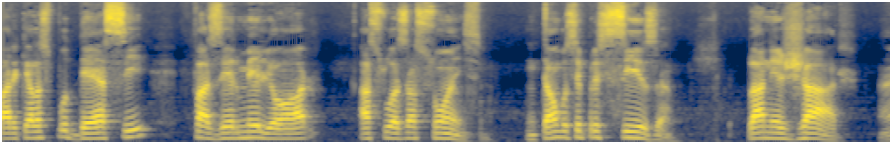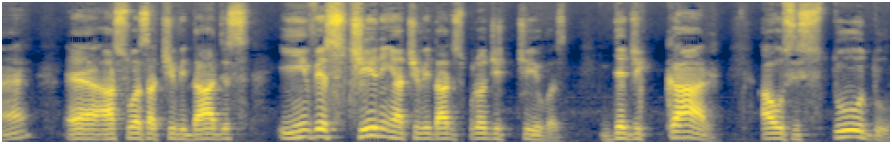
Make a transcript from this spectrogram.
para que elas pudessem fazer melhor as suas ações. Então você precisa planejar né, é, as suas atividades e investir em atividades produtivas, dedicar aos estudos,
